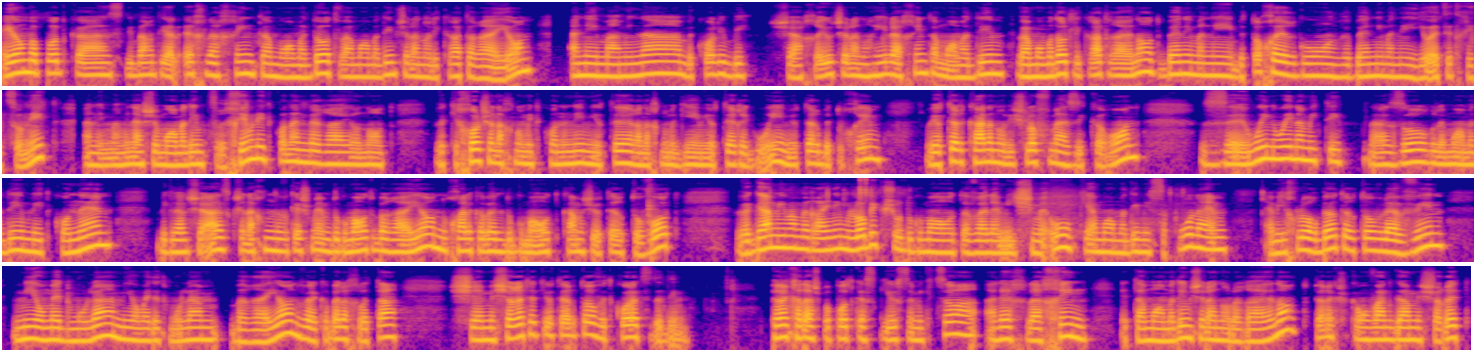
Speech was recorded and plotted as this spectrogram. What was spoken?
היום בפודקאסט דיברתי על איך להכין את המועמדות והמועמדים שלנו לקראת הראיון. אני מאמינה בכל ליבי שהאחריות שלנו היא להכין את המועמדים והמועמדות לקראת ראיונות, בין אם אני בתוך הארגון ובין אם אני יועצת חיצונית. אני מאמינה שמועמדים צריכים להתכונן לראיונות, וככל שאנחנו מתכוננים יותר, אנחנו מגיעים יותר רגועים, יותר בטוחים, ויותר קל לנו לשלוף מהזיכרון. זה ווין ווין אמיתי, לעזור למועמדים להתכונן, בגלל שאז כשאנחנו נבקש מהם דוגמאות בראיון, נוכל לקבל דוגמאות כמה שיותר טובות. וגם אם המראיינים לא ביקשו דוגמאות, אבל הם ישמעו כי המועמדים יספרו להם, הם יוכלו הרבה יותר טוב להבין מי עומד מולם, מי עומדת מולם בראיון, ולקבל החלטה שמשרתת יותר טוב את כל הצדדים. פרק חדש בפודקאסט גיוס המקצוע, על איך להכין את המועמדים שלנו לראיונות, פרק שכמובן גם משרת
